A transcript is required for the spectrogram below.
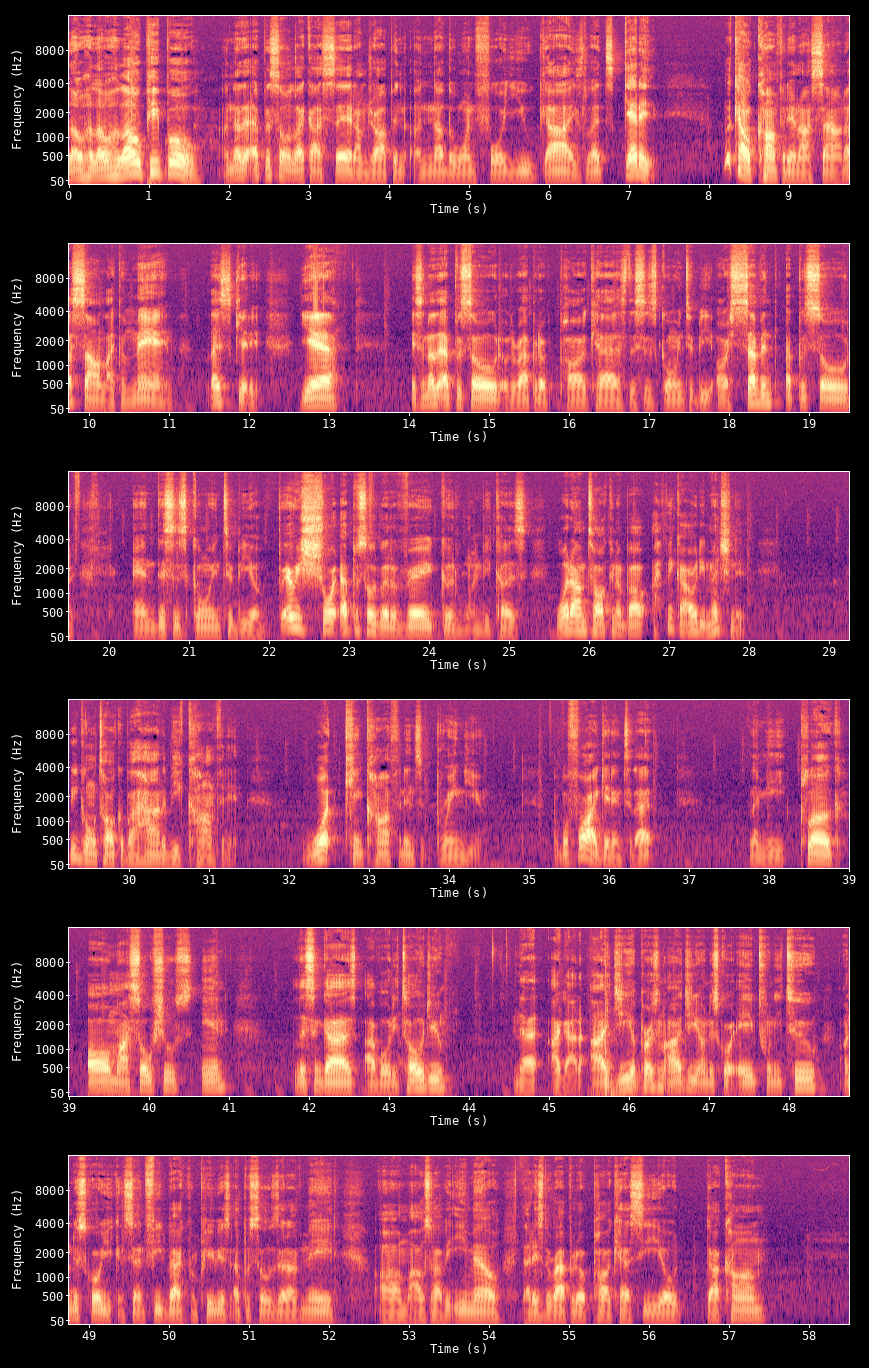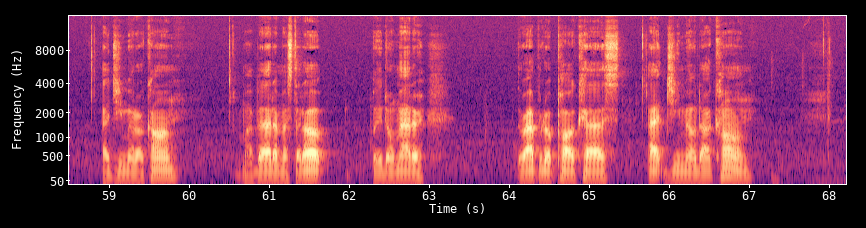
Hello, hello, hello, people. Another episode, like I said, I'm dropping another one for you guys. Let's get it. Look how confident I sound. I sound like a man. Let's get it. Yeah, it's another episode of the Wrap It Up podcast. This is going to be our seventh episode, and this is going to be a very short episode, but a very good one because what I'm talking about, I think I already mentioned it we going to talk about how to be confident. What can confidence bring you? But before I get into that, let me plug all my socials in. Listen, guys, I've already told you that I got an IG, a personal IG underscore Abe22 underscore. You can send feedback from previous episodes that I've made. Um, I also have an email that is the wrap it up podcast CEO.com at gmail.com. My bad, I messed that up, but it don't matter. The Wrap It Up Podcast at gmail.com.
